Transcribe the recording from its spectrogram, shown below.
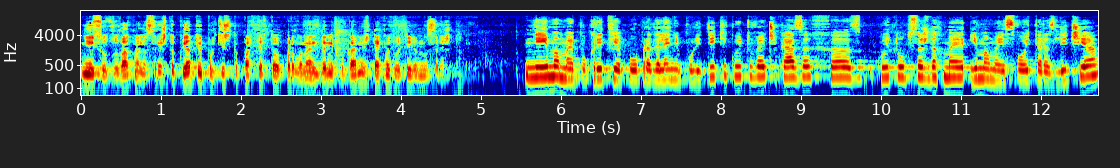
Ние се отзовахме на среща, която и политическа партия в този парламент да ни покани, щяхме да отидем на среща. Ние имаме покритие по определени политики, които вече казах, които обсъждахме. Имаме и своите различия,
